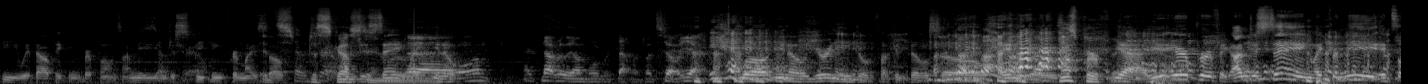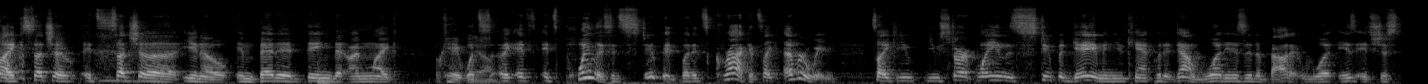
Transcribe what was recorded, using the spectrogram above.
B without picking up our phones. I maybe So I'm just true. speaking for myself. It's So disgusting. I'm just saying, like, you Uh, know- well, I'm not really on board with that one but still yeah well, you know, you're an angel, fucking Phil. So, anyways, He's perfect. yeah, you- you're perfect. I'm just saying, like for me, it's like such a, it's such a, you know, embedded thing that I'm like, okay, what's Yeah. like, it's it's pointless, it's stupid, but it's crack. It's like Everwing. It's like you you start playing this stupid game and you can't put it down. What is it about it? What is it's just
